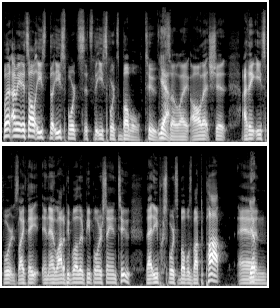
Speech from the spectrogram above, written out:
But I mean, it's all east the esports. It's the esports bubble too. Yeah. So like all that shit. I think esports, like they and a lot of people, other people are saying too, that esports bubble is about to pop and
